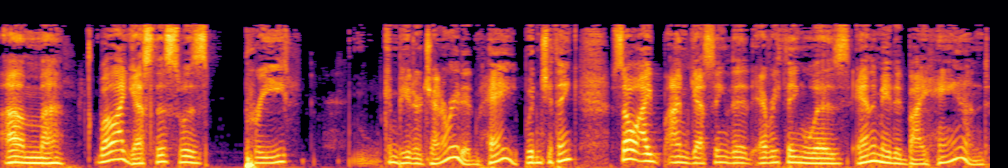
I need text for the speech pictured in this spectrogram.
Um well, I guess this was pre computer generated. Hey, wouldn't you think? So I I'm guessing that everything was animated by hand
